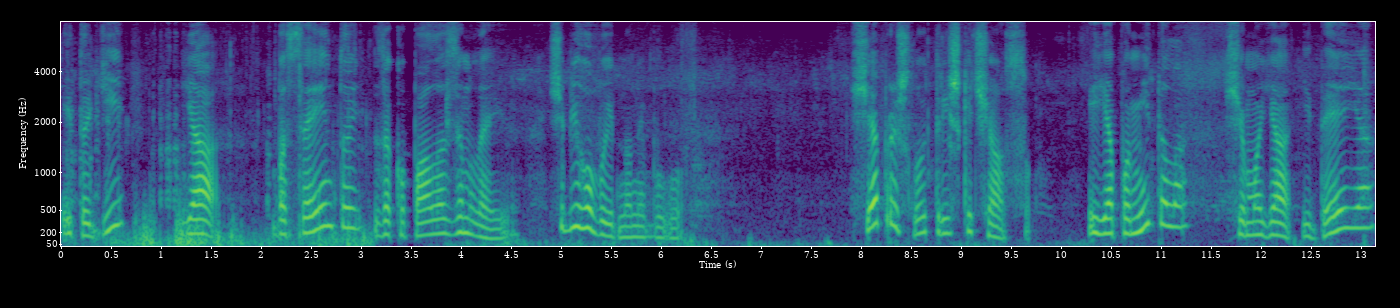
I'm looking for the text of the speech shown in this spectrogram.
І тоді я басейн той закопала землею, щоб його видно не було. Ще пройшло трішки часу, і я помітила, що моя ідея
